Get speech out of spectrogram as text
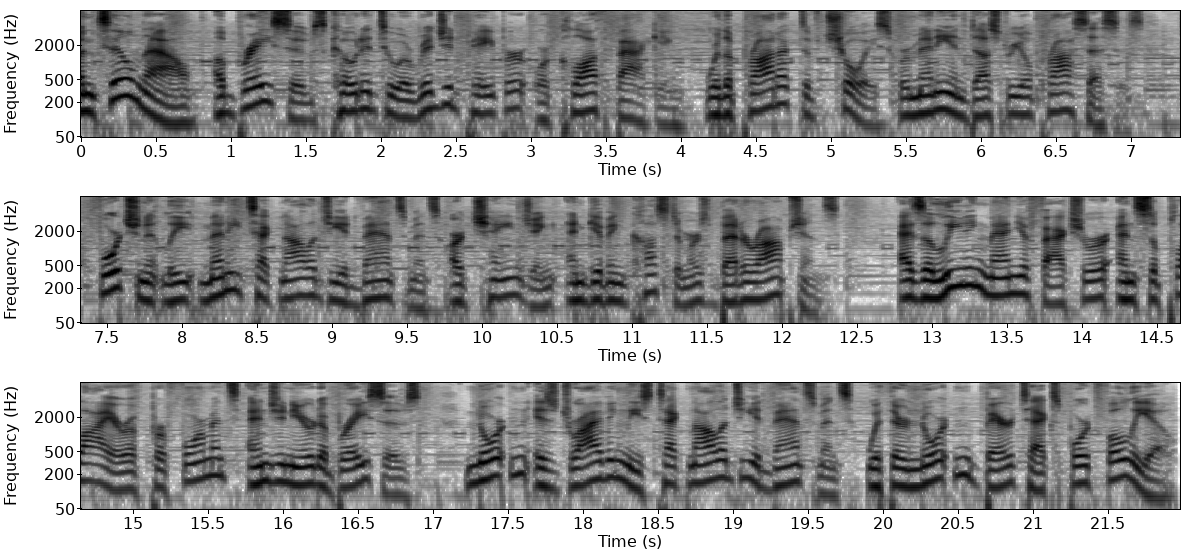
Until now, abrasives coated to a rigid paper or cloth backing were the product of choice for many industrial processes. Fortunately, many technology advancements are changing and giving customers better options. As a leading manufacturer and supplier of performance engineered abrasives, Norton is driving these technology advancements with their Norton Bear-Tex portfolio.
